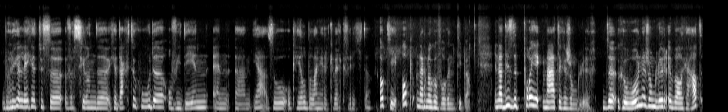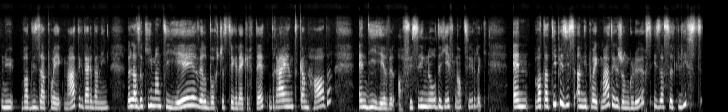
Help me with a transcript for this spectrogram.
bruggen leggen tussen verschillende gedachtegoeden of ideeën en ehm, ja, zo ook heel belangrijk werk verrichten. Oké, op naar nog een volgende type. En dat is de projectmatige jongleur. De gewone jongleur hebben we al gehad. Nu, wat is dat projectmatig daar dan in? Wel, dat is ook iemand die heel veel bordjes tegelijkertijd draaiend kan houden en die heel veel afwisseling nodig heeft natuurlijk. En wat dat typisch is aan die projectmatige jongleurs, is dat ze het liefst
